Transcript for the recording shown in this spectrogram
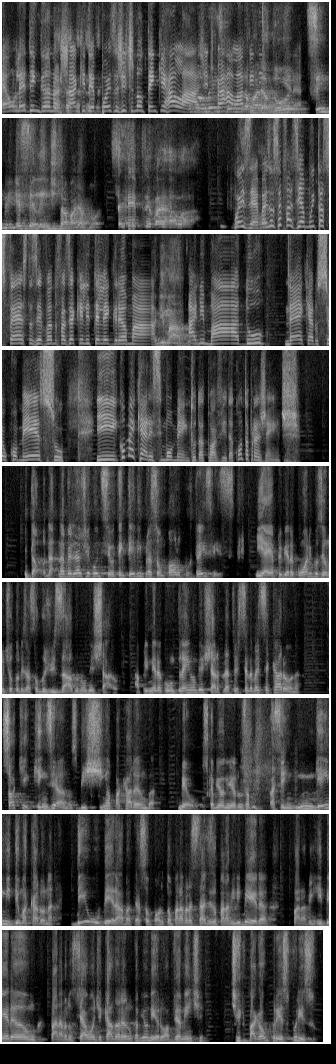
É um ledo engano achar que depois a gente não tem que ralar, Uma a gente vai ralar a vida trabalhador, sempre excelente trabalhador. Sempre vai ralar. Pois é, mas você fazia muitas festas, Evandro, fazia aquele telegrama animado. animado, né, que era o seu começo. E como é que era esse momento da tua vida? Conta pra gente. Então, na, na verdade, o que aconteceu? Eu tentei vir para São Paulo por três vezes. E aí, a primeira com ônibus, eu não tinha autorização do juizado, não deixaram. A primeira com trem, não deixaram. A terceira vai ser carona. Só que 15 anos, bichinha pra caramba. Meu, os caminhoneiros, assim, ninguém me deu uma carona de Uberaba até São Paulo. Então, parava nas cidades. Eu parava em Limeira, parava em Ribeirão, parava não sei aonde, cada hora era um caminhoneiro. Obviamente, tive que pagar um preço por isso.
